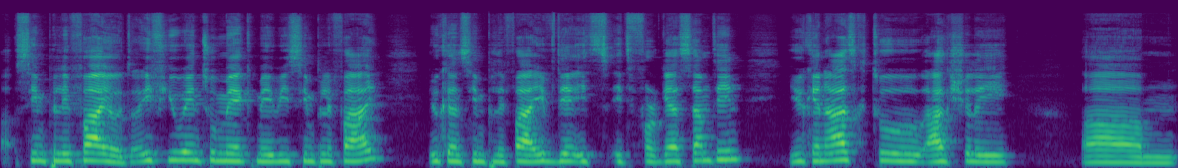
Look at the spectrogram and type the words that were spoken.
uh, simplify? Or if you want to make maybe simplify you can simplify. If it's it forgets something you can ask to actually um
